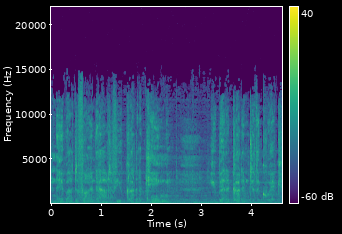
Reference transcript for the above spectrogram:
And they're about to find out if you cut a king, you better cut him to the quick.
